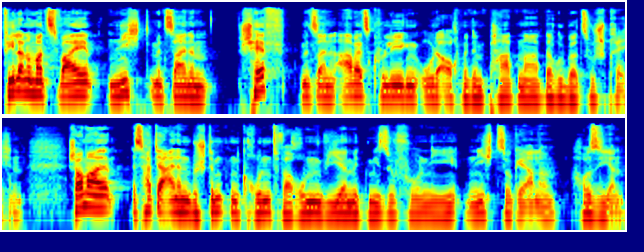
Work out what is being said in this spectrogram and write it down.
Fehler Nummer zwei, nicht mit seinem Chef, mit seinen Arbeitskollegen oder auch mit dem Partner darüber zu sprechen. Schau mal, es hat ja einen bestimmten Grund, warum wir mit Misophonie nicht so gerne hausieren.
